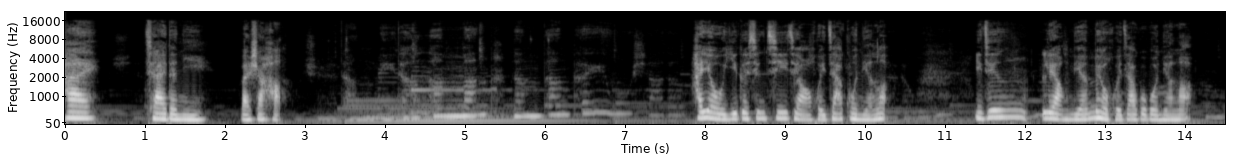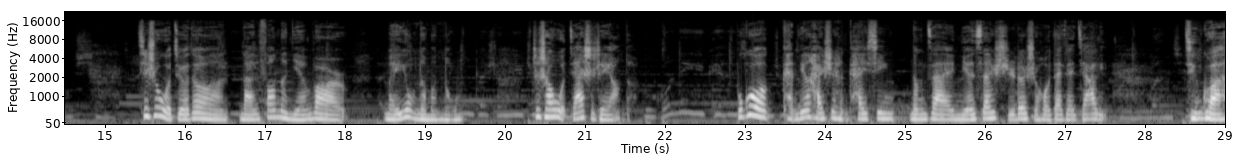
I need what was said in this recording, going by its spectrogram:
嗨，亲爱的你，晚上好。还有一个星期就要回家过年了，已经两年没有回家过过年了。其实我觉得南方的年味儿没有那么浓，至少我家是这样的。不过肯定还是很开心，能在年三十的时候待在家里。尽管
